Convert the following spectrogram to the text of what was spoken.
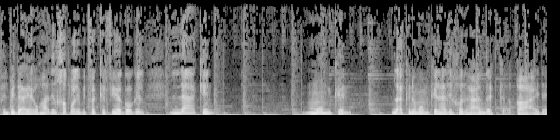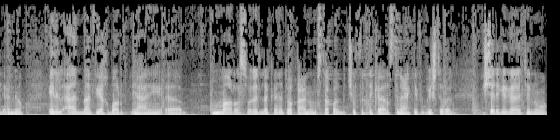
في البداية. وهذه الخطوة اللي بتفكر فيها جوجل لكن ممكن لكنه ممكن هذه خذها عندك قاعدة لأنه إلى الآن ما في أخبار يعني آه، مره solid لكن أتوقع إنه مستقبل بتشوف الذكاء الاصطناعي كيف بيشتغل الشركة قالت إنه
